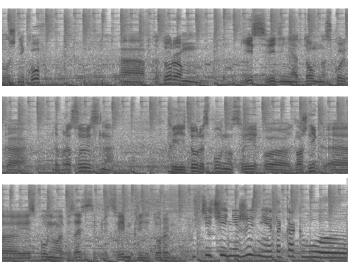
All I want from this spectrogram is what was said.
должников, а, в котором есть сведения о том, насколько добросовестно кредитор исполнил свои, э, должник э, исполнил обязательства перед своими кредиторами. В течение жизни это как его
